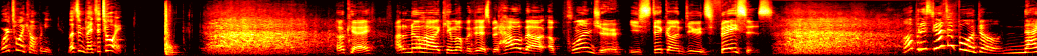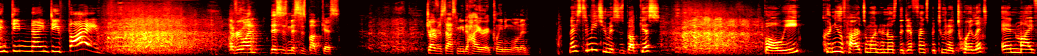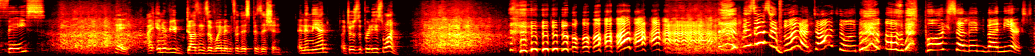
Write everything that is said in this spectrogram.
We're a toy company. Let's invent a toy. Okay. I don't know how I came up with this, but how about a plunger you stick on dudes' faces? Oh, preciosa photo. 1995. Everyone, this is Mrs. Bubkes. Jarvis asked me to hire a cleaning woman. Nice to meet you, Mrs. Bubkes. Bowie, couldn't you have hired someone who knows the difference between a toilet and my face? Hey, I interviewed dozens of women for this position, and in the end, I chose the prettiest one. Preciosa photo. Tazo. Uh, porcelain veneers.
